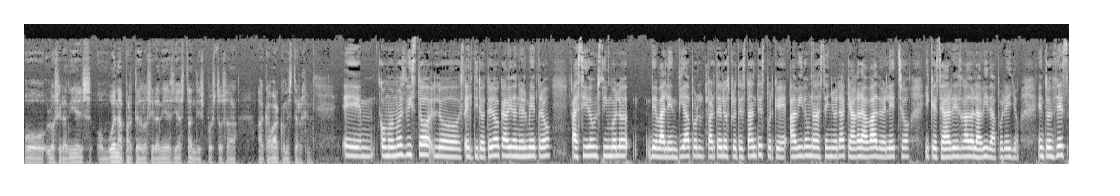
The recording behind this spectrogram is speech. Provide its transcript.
O los iraníes o buena parte de los iraníes ya están dispuestos a, acabar con este régimen? Eh, como hemos visto, el tiroteo que ha habido en el metro ha sido un símbolo de valentía por parte de los protestantes porque ha habido una señora que ha grabado el hecho y que se ha arriesgado la vida por ello. Entonces,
